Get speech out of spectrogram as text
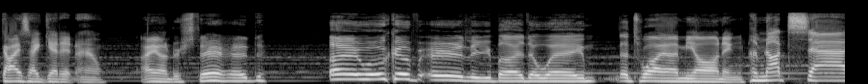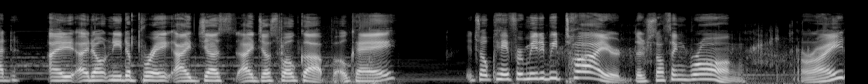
Guys, I get it now. I understand. I woke up early, by the way. That's why I'm yawning. I'm not sad. I, I don't need a break. I just I just woke up, okay? It's okay for me to be tired. There's nothing wrong. All right?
